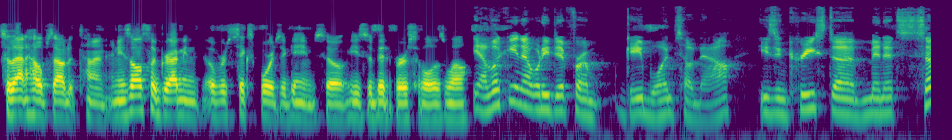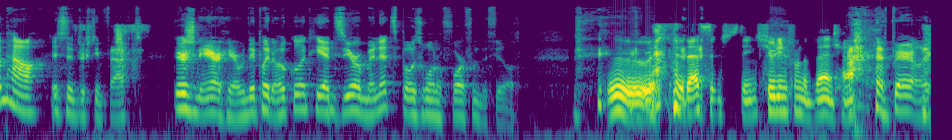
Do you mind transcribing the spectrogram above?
So that helps out a ton. And he's also grabbing over six boards a game. So he's a bit versatile as well. Yeah, looking at what he did from game one till now, he's increased uh, minutes. Somehow, it's an interesting fact. There's an error here. When they played Oakland, he had zero minutes, but was one of four from the field. Ooh, that's interesting. Shooting from the bench, huh? Apparently.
